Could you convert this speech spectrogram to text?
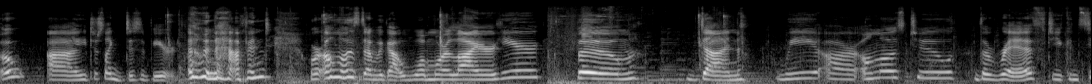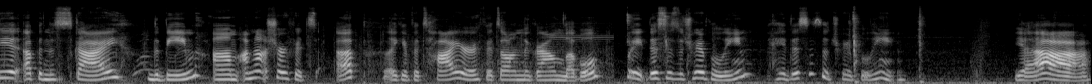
Oh, uh, he just like disappeared when that happened. We're almost done. We got one more lyre here. Boom. Done. We are almost to the rift. You can see it up in the sky, the beam. Um, I'm not sure if it's up, like if it's high or if it's on the ground level. Wait, this is a trampoline? Hey, this is a trampoline. Yeah.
